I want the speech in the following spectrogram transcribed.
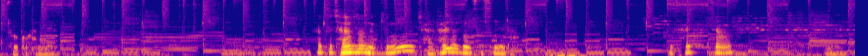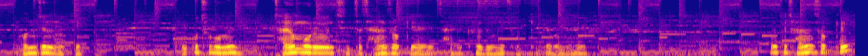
좋을 것 같네요 이렇게 자연스러운 느낌을 잘 살려주면 좋습니다. 살짝 음, 번지는 느낌. 이 꽃을 보면 자연몰은 진짜 자연스럽게 잘 그려주는 게 좋기 때문에 이렇게 자연스럽게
